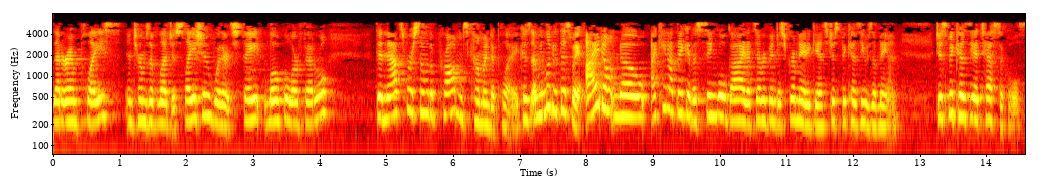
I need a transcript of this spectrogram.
that are in place in terms of legislation, whether it's state, local, or federal, then that's where some of the problems come into play. Because, I mean, look at it this way. I don't know, I cannot think of a single guy that's ever been discriminated against just because he was a man. Just because he had testicles.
